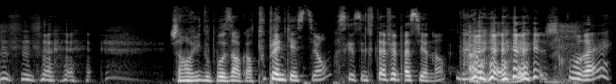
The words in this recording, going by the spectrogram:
J'ai envie de vous poser encore tout plein de questions parce que c'est tout à fait passionnant. Ah, je pourrais.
